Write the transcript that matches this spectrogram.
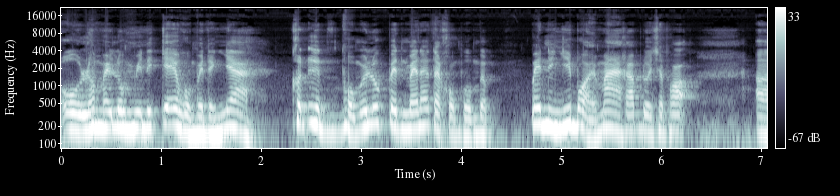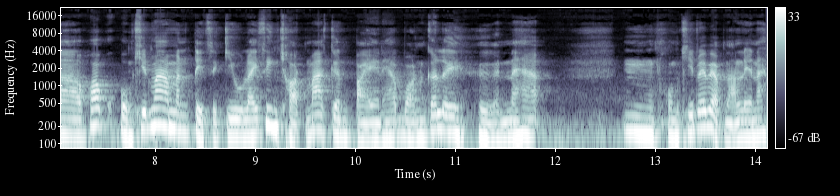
โอ้แล้วทำไมลูมินิเก้ผมเป็นอย่างเงี้ยคนอื่นผมไม่รู้เป็นไหมนะแต่ของผมแบบเป็นอย่างนี้บ่อยมากครับ โดยเฉพาะ เพราะผมคิดว่ามันติดสกิลไ i ซิ่งช็อตมากเกินไปนะครับบอลก็เลยเหินนะครับอืมผมคิดไว้แบบนั้นเลยนะ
